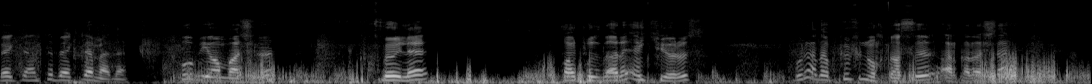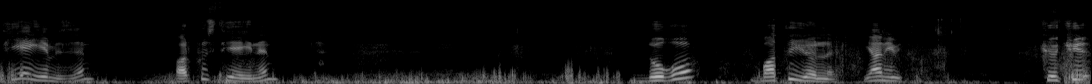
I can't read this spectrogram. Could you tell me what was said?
beklenti beklemeden bu bir amaçlı böyle karpuzları ekiyoruz. Burada püf noktası arkadaşlar tiyeyimizin karpuz tiyeyinin doğu batı yönlü. Yani kökü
